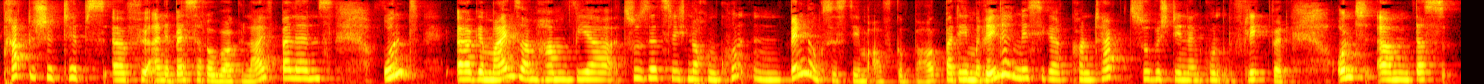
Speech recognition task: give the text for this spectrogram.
praktische Tipps äh, für eine bessere Work-Life-Balance und äh, gemeinsam haben wir zusätzlich noch ein Kundenbindungssystem aufgebaut, bei dem regelmäßiger Kontakt zu bestehenden Kunden gepflegt wird. Und ähm, das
